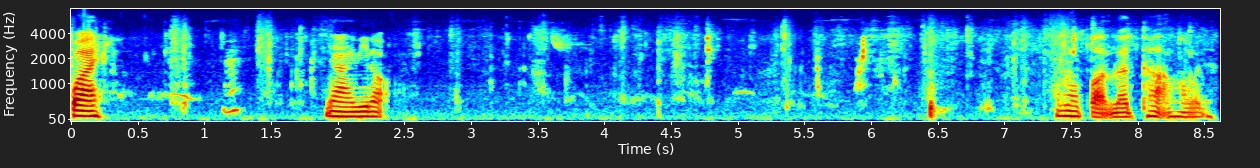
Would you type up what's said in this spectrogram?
ไปยางดีเนาะเขามาปรับลัดทางเขาไปเลย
